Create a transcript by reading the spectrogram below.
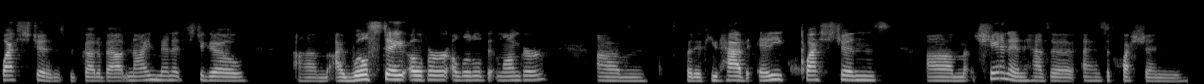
questions? We've got about nine minutes to go. Um, I will stay over a little bit longer. Um, but if you have any questions, um, Shannon has a has a question.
